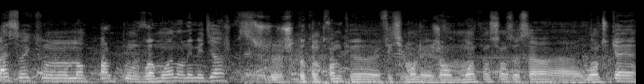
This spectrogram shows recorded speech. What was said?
Ah, c'est vrai qu'on en parle, on voit moins dans les médias. Je, je, peux comprendre que effectivement les gens ont moins conscience de ça, euh, ou en tout cas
